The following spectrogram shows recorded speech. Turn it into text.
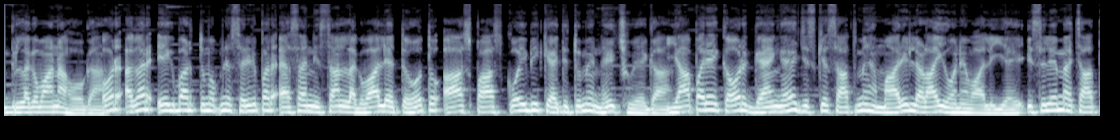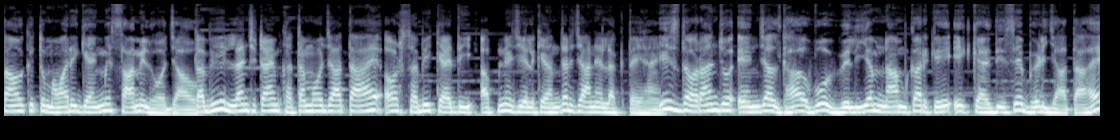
लगवाना होगा। और अगर एक बार तुम अपने शरीर पर ऐसा निशान लगवा लेते हो तो आसपास कोई भी कैदी तुम्हें नहीं छुएगा। यहाँ पर एक और गैंग है, जिसके साथ में हमारी लड़ाई होने वाली है। इसलिए मैं चाहता हूँ की तुम हमारी गैंग में शामिल हो जाओ। तभी लंच टाइम खत्म हो जाता है और सभी कैदी अपने जेल के अंदर जाने लगते हैं। इस दौरान जो एंजल था, वो विलियम नाम करके एक कैदी से भिड़ जाता है।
